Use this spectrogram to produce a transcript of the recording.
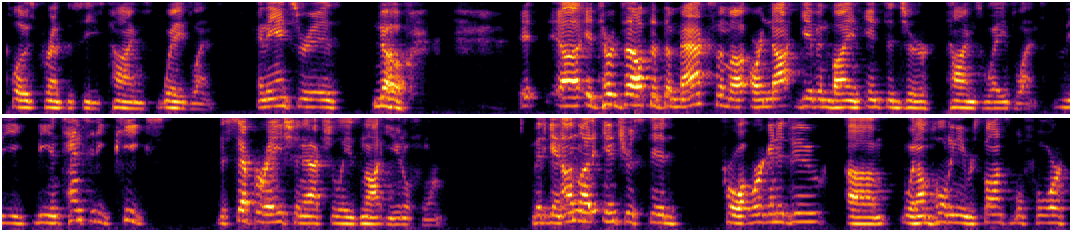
close parentheses, times wavelength? And the answer is no. It, uh, it turns out that the maxima are not given by an integer times wavelength. The, the intensity peaks, the separation actually is not uniform. But again, I'm not interested for what we're going to do um, when I'm holding you responsible for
